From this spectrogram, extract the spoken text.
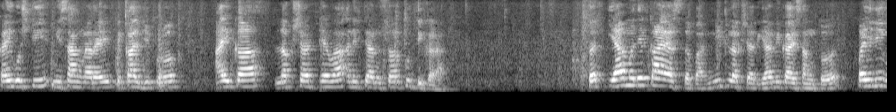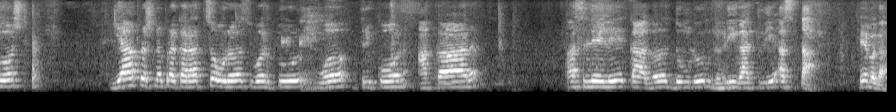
काही गोष्टी मी सांगणार आहे ते काळजीपूर्वक ऐका लक्षात ठेवा आणि त्यानुसार कृती करा. तर यामध्ये काय असतं पहा नीट लक्षात घ्या मी काय सांगतो. पहिली गोष्ट या प्रश्न प्रकारात चौरस वर्तुळ व त्रिकोण आकार असलेले कागद दुमडून घडी घातली असता. हे बघा.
